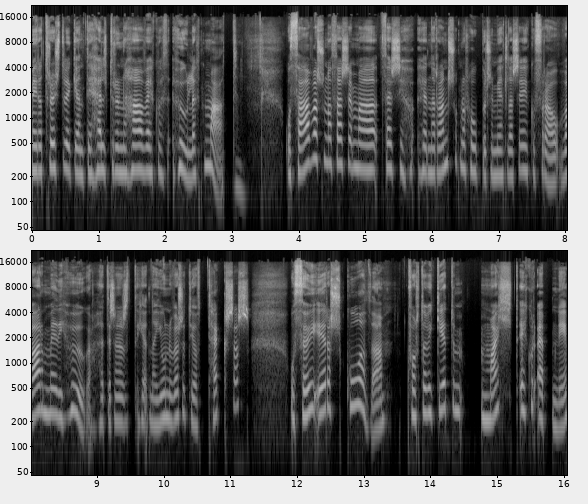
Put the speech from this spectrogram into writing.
meira tröstveikjandi heldur en að hafa eitthvað huglegt mat. Mm. Og það var svona það sem að þessi hérna, rannsóknarhópur sem ég ætla að segja ykkur frá var með í huga. Þetta er sem hérna University of Texas og þau er að skoða hvort að við getum mælt einhver efni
